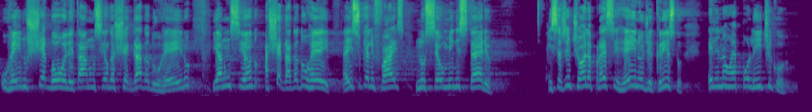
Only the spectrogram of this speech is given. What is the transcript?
O reino chegou, ele está anunciando a chegada do reino e anunciando a chegada do rei. É isso que ele faz no seu ministério. E se a gente olha para esse reino de Cristo, ele não é político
